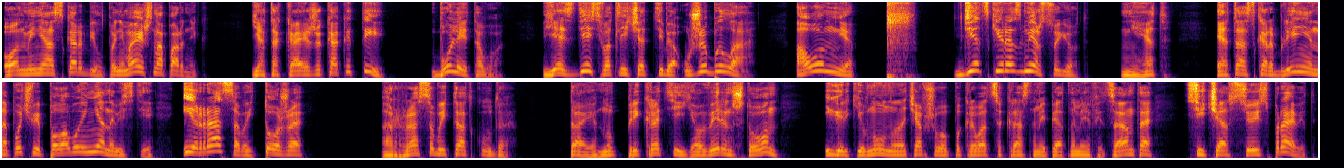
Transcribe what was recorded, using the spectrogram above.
«Он меня оскорбил, понимаешь, напарник? Я такая же, как и ты. Более того, я здесь, в отличие от тебя, уже была, а он мне пф, детский размер сует. Нет, Это оскорбление на почве половой ненависти. И расовой тоже. А расовый-то откуда? Тая, ну прекрати, я уверен, что он... Игорь кивнул на начавшего покрываться красными пятнами официанта. Сейчас все исправит.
